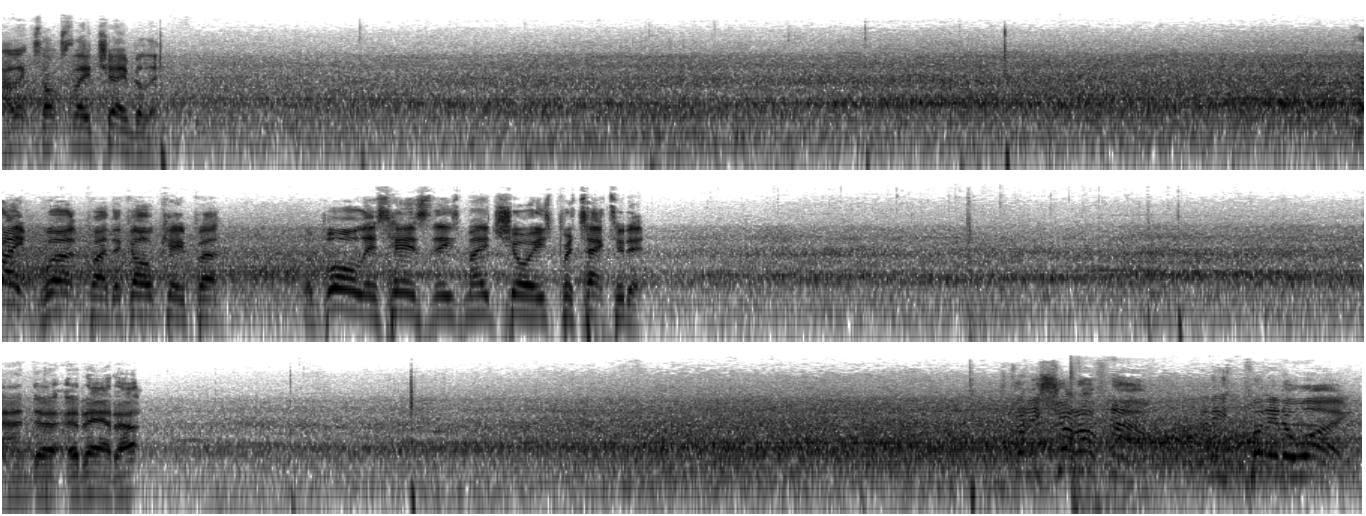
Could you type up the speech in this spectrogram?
Alex Oxlade-Chamberlain. Great work by the goalkeeper. The ball is his, and he's made sure he's protected it. and uh, Herrera. He's got his shot off now, and he's put it away.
